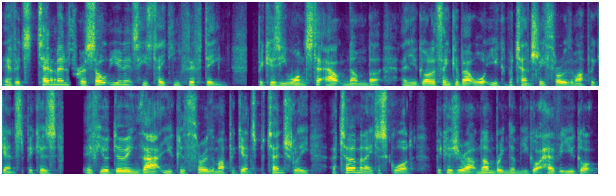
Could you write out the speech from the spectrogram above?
If it's 10 men for assault units, he's taking 15 because he wants to outnumber. And you've got to think about what you could potentially throw them up against because if you're doing that, you could throw them up against potentially a Terminator squad because you're outnumbering them. You got heavy, you got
